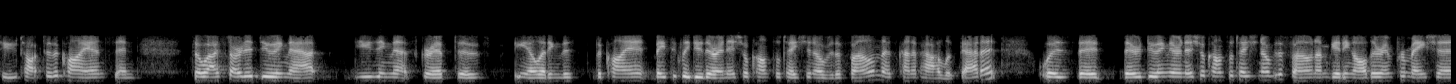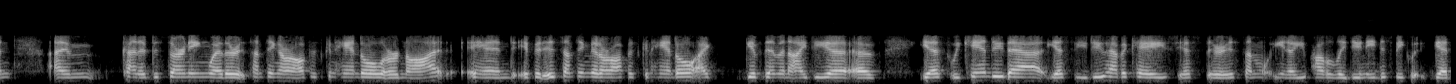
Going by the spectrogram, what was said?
to talk to the clients and so I started doing that using that script of you know letting the the client basically do their initial consultation over the phone. That's kind of how I looked at it. Was that they're doing their initial consultation over the phone. I'm getting all their information. I'm kind of discerning whether it's something our office can handle or not. And if it is something that our office can handle, I give them an idea of yes, we can do that. Yes, you do have a case. Yes, there is some. You know, you probably do need to speak with get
